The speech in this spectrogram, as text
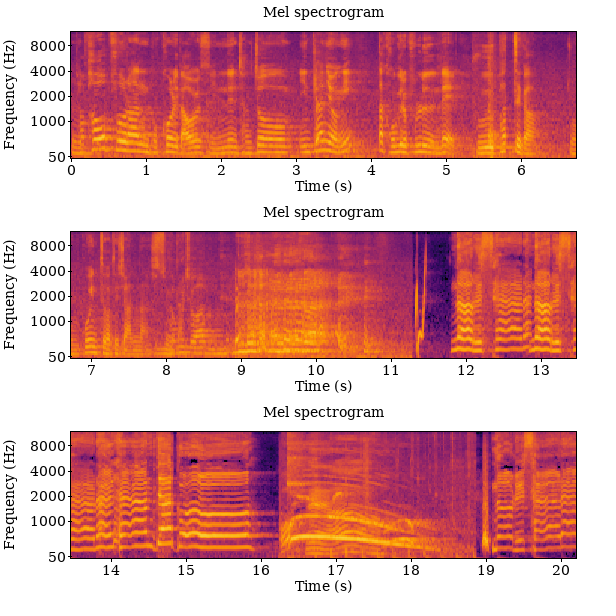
그래서 파워풀한 보컬이 나올 수 있는 장점인 탄이 형이 딱 거기를 부르는데 그 파트가 좀 포인트가 되지 않나 싶습니다. 너무 좋아하는데 너를 사랑 너를 사랑한다고 네, 아. 너를 사랑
